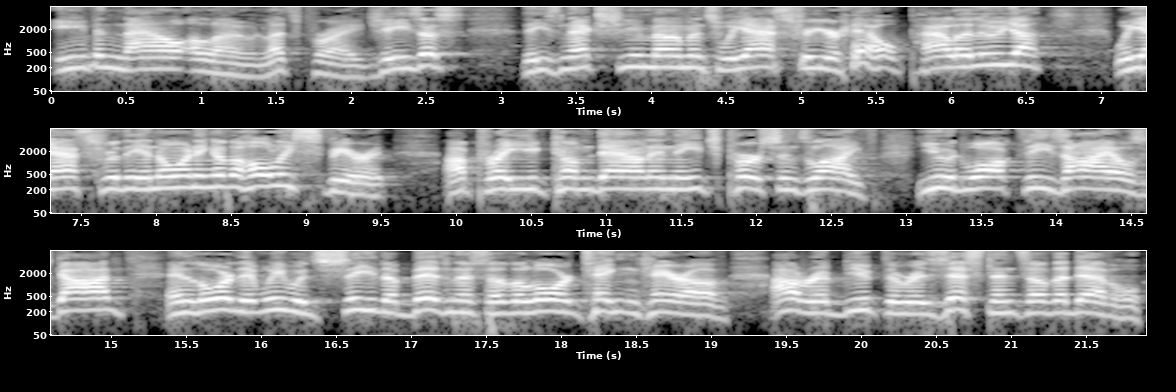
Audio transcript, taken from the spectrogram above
even thou alone. Let's pray. Jesus, these next few moments we ask for your help. Hallelujah. We ask for the anointing of the Holy Spirit. I pray you'd come down in each person's life. You would walk these aisles, God, and Lord, that we would see the business of the Lord taken care of. I rebuke the resistance of the devil.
